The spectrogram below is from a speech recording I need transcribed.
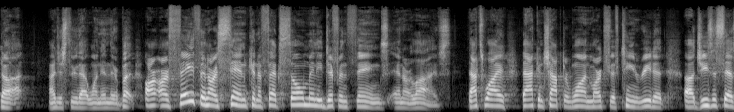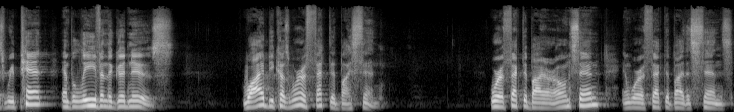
No, I, just threw that one in there. But our, our faith and our sin can affect so many different things in our lives. That's why back in chapter 1, Mark 15, read it, uh, Jesus says, Repent and believe in the good news. Why? Because we're affected by sin. We're affected by our own sin, and we're affected by the sins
